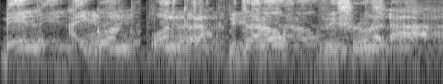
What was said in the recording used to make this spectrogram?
बेल आयकॉन ऑन करा. मित्रांनो विसरू नका.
